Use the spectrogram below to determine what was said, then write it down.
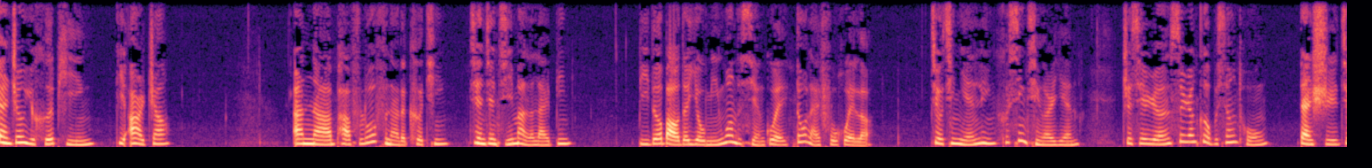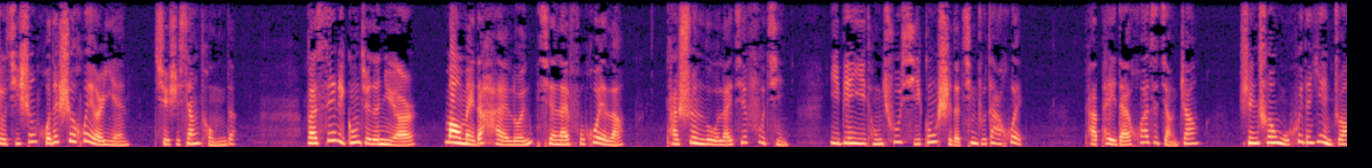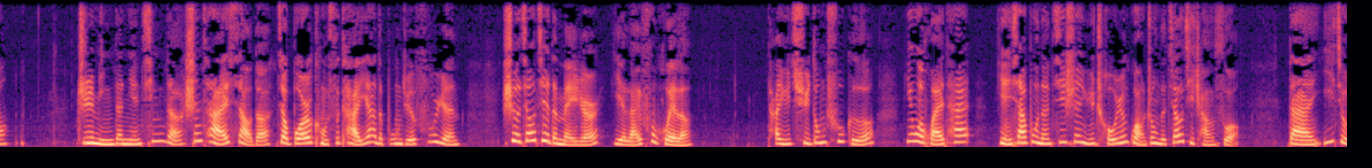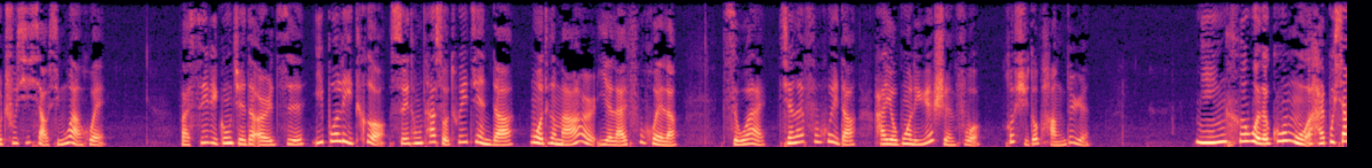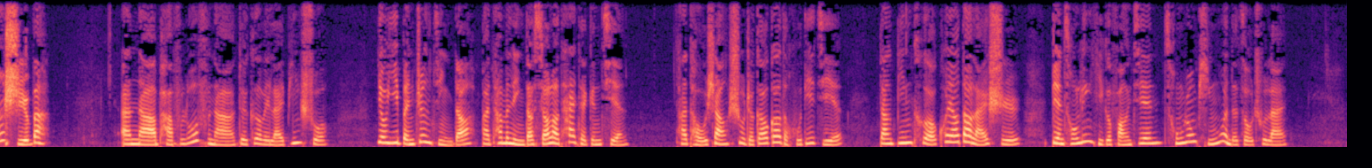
战争与和平第二章。安娜·帕夫洛夫娜的客厅渐渐挤满了来宾，彼得堡的有名望的显贵都来赴会了。就其年龄和性情而言，这些人虽然各不相同，但是就其生活的社会而言，却是相同的。瓦西里公爵的女儿，貌美的海伦前来赴会了，她顺路来接父亲。一边一同出席公使的庆祝大会，他佩戴花字奖章，身穿舞会的艳装。知名的年轻的、身材矮小的叫博尔孔斯卡亚的公爵夫人，社交界的美人儿也来赴会了。他于去冬出阁，因为怀胎，眼下不能跻身于仇人广众的交际场所，但依旧出席小型晚会。瓦西里公爵的儿子伊波利特随同他所推荐的莫特马尔也来赴会了。此外，前来赴会的还有莫里约神父和许多旁的人。您和我的姑母还不相识吧？安娜·帕夫洛夫娜对各位来宾说，又一本正经地把他们领到小老太太跟前。她头上竖着高高的蝴蝶结。当宾客快要到来时。便从另一个房间从容平稳地走出来。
